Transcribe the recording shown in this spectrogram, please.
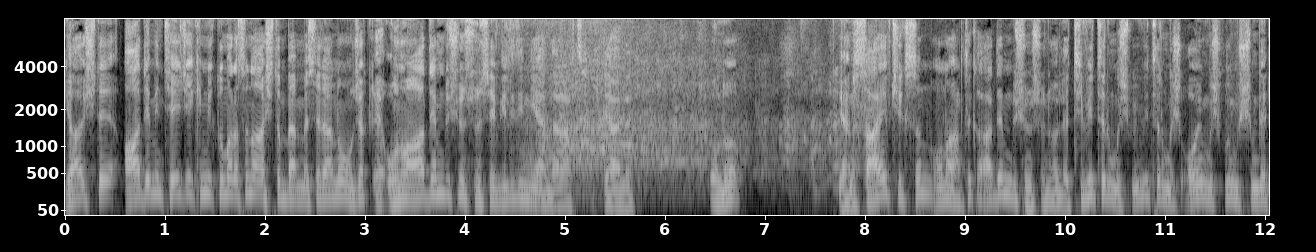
ya işte Adem'in TC kimlik numarasını açtım ben mesela ne olacak? E onu Adem düşünsün sevgili dinleyenler artık yani. Onu yani sahip çıksın onu artık Adem düşünsün. Öyle Twitter'mış, Twitter'mış, oymuş, buymuş. Şimdi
